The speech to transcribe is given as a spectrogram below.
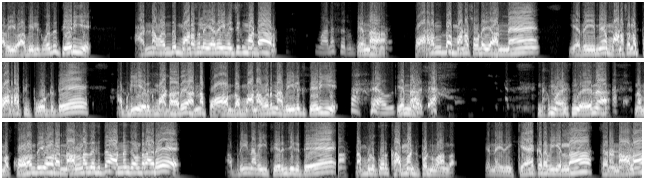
அவை அவங்களுக்கு வந்து தெரியும். அண்ணன் வந்து மனசுல எதையும் வச்சுக்க மாட்டார். என்ன பறந்த மனசுடைய அண்ணன் எதையுமே மனசுல பரப்பி போட்டுட்டு அப்படியே இருக்க மாட்டாரு. அண்ணன் பாந்தமானவர்னு அவங்களுக்கு தெரியும். என்ன? நம்ம என்ன? நம்ம குழந்தையோட நல்லதுக்கு தான் அண்ணன் சொல்றாரு. அப்படின்னு அவங்க தெரிஞ்சுக்கிட்டு நம்மளுக்கு ஒரு கமெண்ட் பண்ணுவாங்க. என்ன இதை கேட்கறவங்க எல்லாம் சில நாளா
